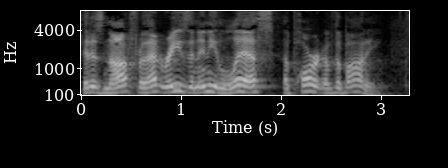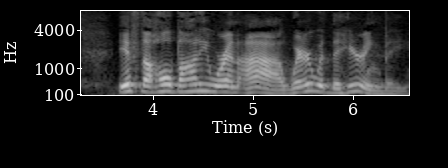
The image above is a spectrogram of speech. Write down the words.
it is not for that reason any less a part of the body. If the whole body were an eye, where would the hearing be?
